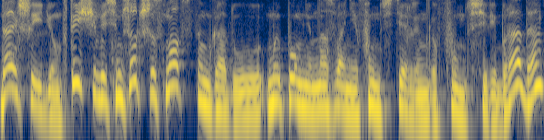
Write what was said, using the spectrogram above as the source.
Дальше идем. В 1816 году, мы помним название фунт стерлингов, фунт серебра, да,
